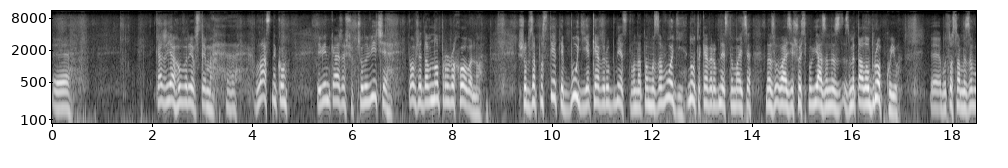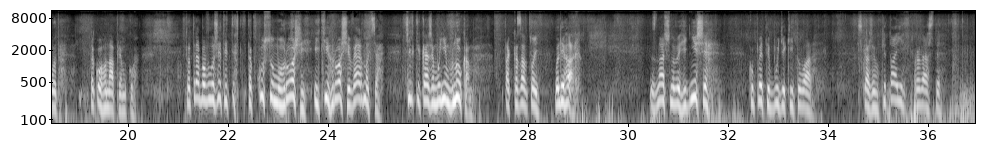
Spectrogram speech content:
Е, каже, я говорив з тим е, власником, і він каже, що чоловіче, то вже давно прораховано. Щоб запустити будь-яке виробництво на тому заводі, ну таке виробництво мається на увазі щось пов'язане з, металообробкою, е, бо то саме завод такого напрямку, то треба вложити таку суму грошей, і ті гроші вернуться тільки, каже, моїм внукам. Так казав той олігарх. Значно вигідніше купити будь-який товар, скажімо, в Китаї, привезти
